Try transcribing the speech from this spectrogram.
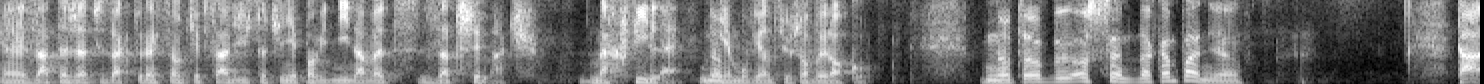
E, za te rzeczy, za które chcą cię wsadzić, to cię nie powinni nawet zatrzymać. Na chwilę, no. nie mówiąc już o wyroku. No to by oszczędna kampania. Ta,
